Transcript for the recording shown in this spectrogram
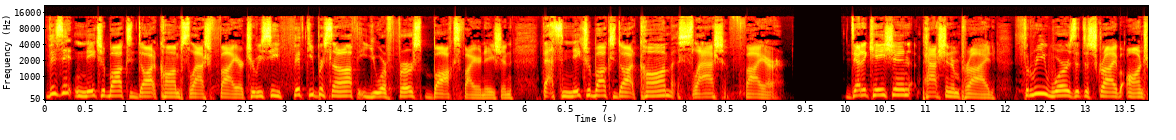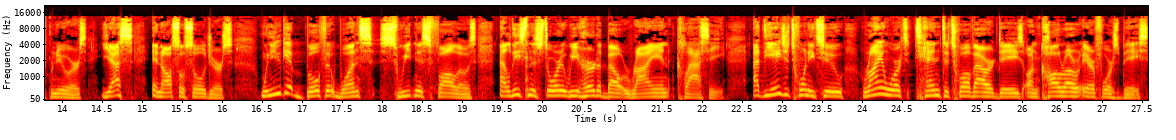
Visit naturebox.com slash fire to receive 50% off your first box, Fire Nation. That's naturebox.com slash fire. Dedication, passion, and pride. Three words that describe entrepreneurs. Yes, and also soldiers. When you get both at once, sweetness follows. At least in the story we heard about Ryan Classy. At the age of 22, Ryan worked 10 to 12 hour days on Colorado Air Force Base,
